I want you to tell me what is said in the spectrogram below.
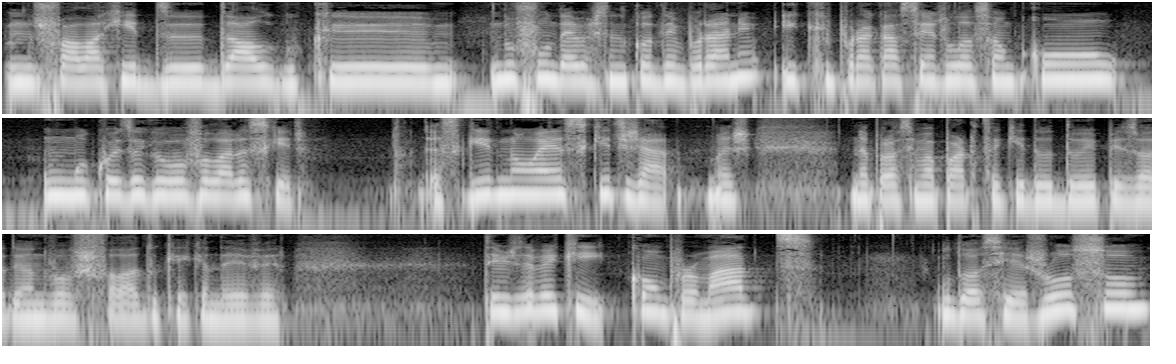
nos fala aqui de, de, algo que no fundo é bastante contemporâneo e que por acaso tem relação com uma coisa que eu vou falar a seguir. A seguir não é a seguir já, mas na próxima parte aqui do, do episódio onde vou-vos falar do que é que andei a ver. Temos também aqui Compromat, o dossiê russo,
